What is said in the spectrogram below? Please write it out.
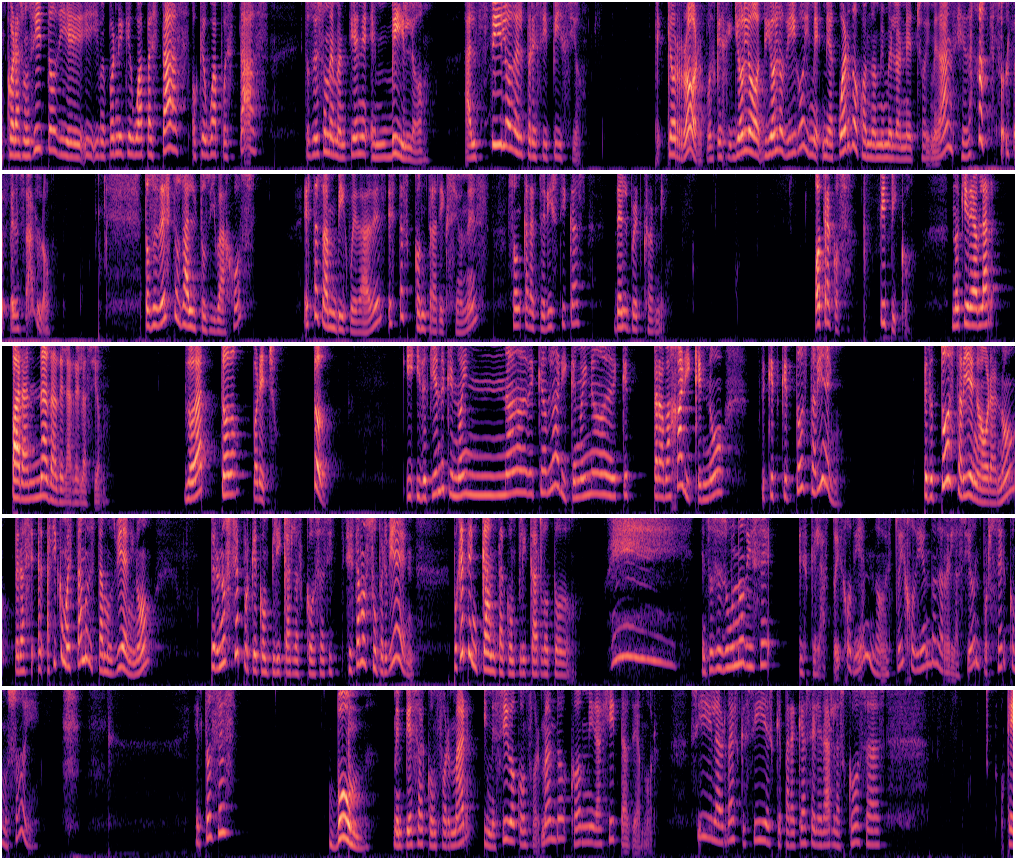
corazoncitos y, me pone qué guapa estás o qué guapo estás. Entonces eso me mantiene en vilo, al filo del precipicio. Qué, horror, pues que yo lo, yo lo digo y me, me acuerdo cuando a mí me lo han hecho y me da ansiedad solo de pensarlo. Entonces estos altos y bajos, estas ambigüedades, estas contradicciones, son características del breadcrumbing. Otra cosa, típico. No quiere hablar para nada de la relación. Lo da todo por hecho. Todo. Y, defiende que no hay nada de qué hablar y que no hay nada de qué trabajar y que no. que, todo está bien. Pero todo está bien ahora, ¿no? Pero así, como estamos, estamos bien, ¿no? Pero no sé por qué complicas las cosas si, si estamos súper bien. ¿Por qué te encanta complicarlo todo? Entonces uno dice, es que la estoy jodiendo, estoy jodiendo la relación por ser como soy. Entonces, ¡boom! Me empiezo a conformar y me sigo conformando con migajitas de amor. Sí, la verdad es que sí, es que para qué acelerar las cosas. Ok,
